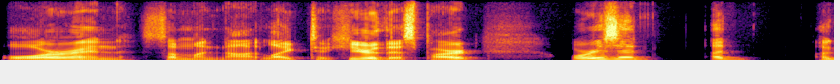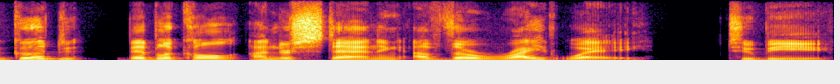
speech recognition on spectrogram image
Or, and some might not like to hear this part, or is it a, a good biblical understanding of the right way to be.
